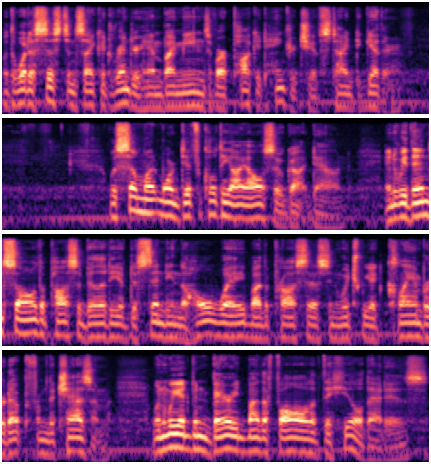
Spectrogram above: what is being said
with what assistance I could render him by means of our pocket handkerchiefs tied together. With somewhat more difficulty I also got down, and we then saw the possibility of descending the whole way by the process in which we had clambered up from the chasm, when we had been buried by the fall of the hill, that is,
